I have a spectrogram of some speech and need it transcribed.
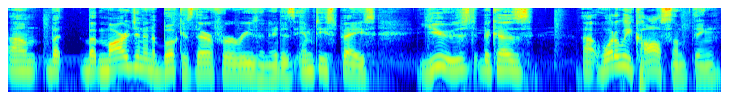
Um, but but margin in a book is there for a reason. It is empty space used because uh, what do we call something,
